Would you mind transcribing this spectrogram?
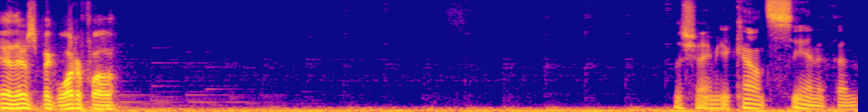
Yeah, there's a big waterfall. It's a shame you can't see anything.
